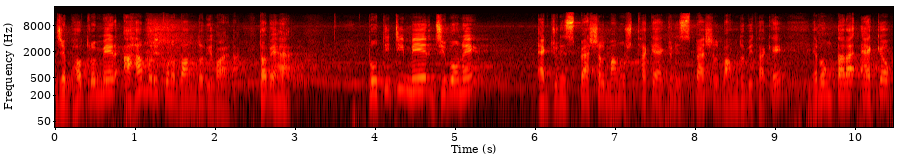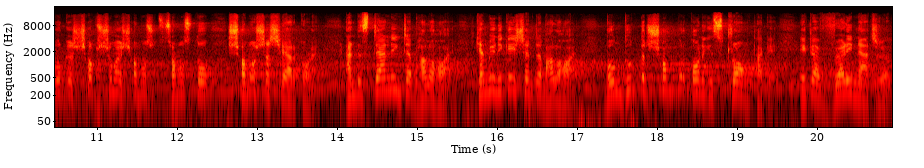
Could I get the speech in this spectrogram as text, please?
যে ভদ্র মেয়ের আহামরি কোনো বান্ধবী হয় না। তবে হ্যাঁ প্রতিটি মেয়ের জীবনে একজন স্পেশাল মানুষ থাকে, একজন স্পেশাল বান্ধবী থাকে এবং তারা একে অপরকে সবসময় সমস্ত সমস্ত সমস্যা শেয়ার করে। আন্ডারস্ট্যান্ডিংটা ভালো হয় কমিউনিকেশনটা ভালো হয়। বন্ধুত্বের সম্পর্ক অনেক স্ট্রং থাকে। এটা ভেরি ন্যাচারাল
